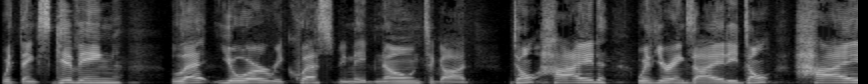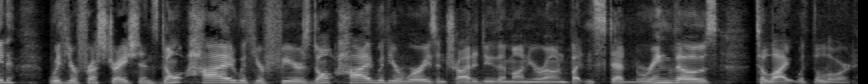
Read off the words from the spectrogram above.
with thanksgiving, let your requests be made known to God. Don't hide with your anxiety. Don't hide with your frustrations. Don't hide with your fears. Don't hide with your worries and try to do them on your own, but instead bring those to light with the Lord.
